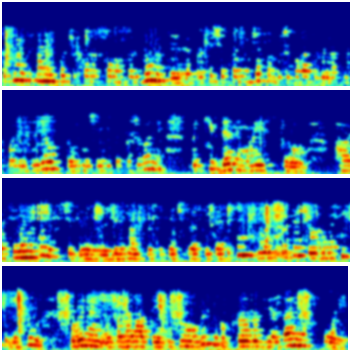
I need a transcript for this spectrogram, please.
По цьому питанню хочу коротко вам повідомити е, про те, що останнім часом дуже багато до нас знаходять заяв про визначення місця проживання батьків, де немає спору. А сімейний кодекс чи- е, 19 стаття 4 5 пункт говорить про те, що орган опіки до суду повинен подавати письмовий висновок про розв'язання спорів.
